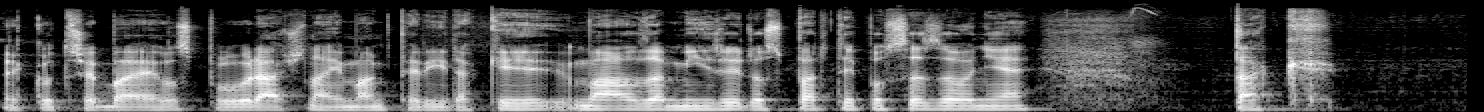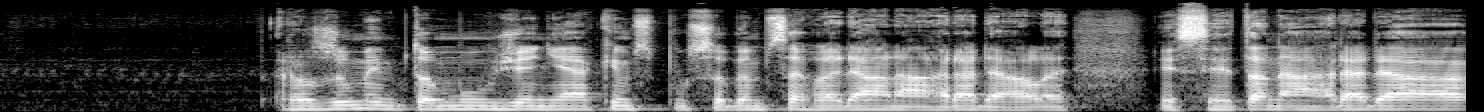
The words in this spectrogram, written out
jako třeba jeho spoluhráč Najman, který taky má zamířit do Sparty po sezóně, tak rozumím tomu, že nějakým způsobem se hledá náhrada, ale jestli je ta náhrada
